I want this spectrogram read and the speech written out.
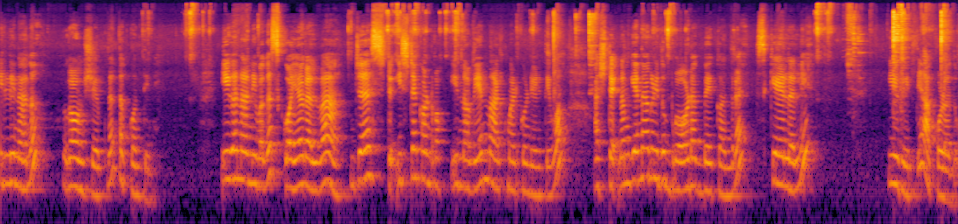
ಇಲ್ಲಿ ನಾನು ರೌಂಡ್ ಶೇಪ್ನ ತಕ್ಕೊತೀನಿ. ಈಗ ನಾನು ಇವಾಗ ಸ್ಕ್ವಯರ್ ಅಲ್ವಾ? ಜಸ್ಟ್ ಇಷ್ಟೇ ಕಂಡ್ರೋ ಇದು ನಾವೇನು ಮಾರ್ಕ್ ಮಾಡ್ಕೊಂಡಿರ್ತೀವೋ ಅಷ್ಟೇ. ನಮಗೇನಾದ್ರೂ ಇದು ಬ್ರಾಡ್ ಆಗಬೇಕಂದ್ರೆ ಸ್ಕೇಲಲ್ಲಿ ಈ ರೀತಿ ಹಾಕ್ಕೊಳ್ಳೋದು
